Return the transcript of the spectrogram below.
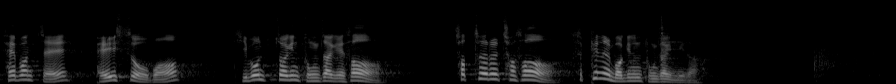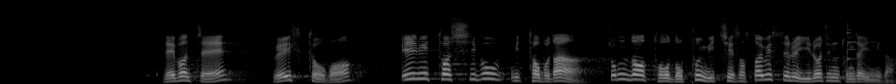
세 번째, 베이스 오버. 기본적인 동작에서 셔틀을 쳐서 스핀을 먹이는 동작입니다. 네 번째, 웨이스트 오버. 1m, 15m보다 좀 더 더 높은 위치에서 서비스를 이루어지는 동작입니다.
